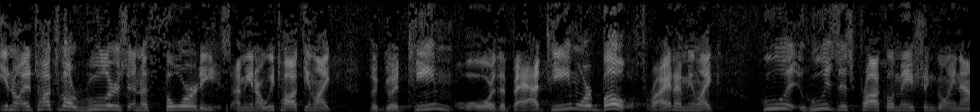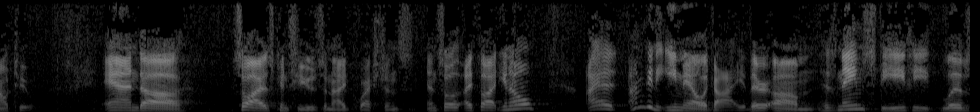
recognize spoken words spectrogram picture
you know, it talks about rulers and authorities. I mean, are we talking like the good team or the bad team or both? Right? I mean, like who who is this proclamation going out to? And uh, so I was confused and I had questions, and so I thought, you know, I I'm going to email a guy. There, um, his name's Steve. He lives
